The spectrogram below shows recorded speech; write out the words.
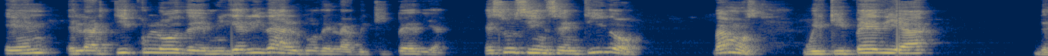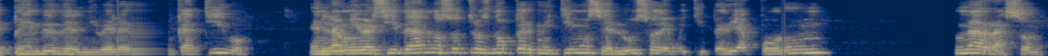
en el artículo de Miguel Hidalgo de la Wikipedia. Es un sinsentido. Vamos, Wikipedia depende del nivel educativo. En la universidad nosotros no permitimos el uso de Wikipedia por un, una razón,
